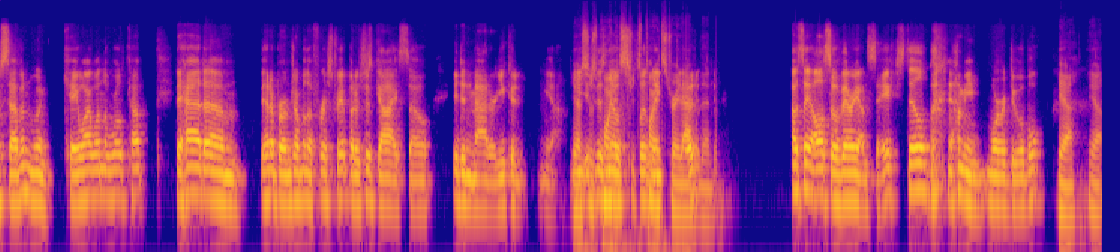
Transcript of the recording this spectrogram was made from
07 when KY won the World Cup. They had um they had a berm jump on the first straight, but it was just guys, so it didn't matter. You could yeah. Yeah, You- so there's no split link, straight at it then. I would say also very unsafe still, but I mean more doable. Yeah, yeah.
